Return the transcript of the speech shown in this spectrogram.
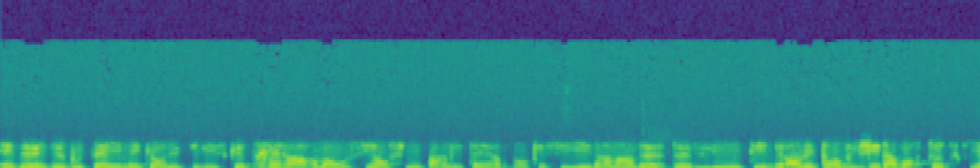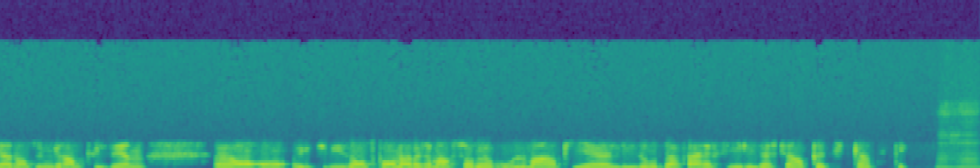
et de, bouteilles, mais qu'on utilise que très rarement aussi, on finit par les perdre. Donc, essayer vraiment de, de limiter. On n'est pas obligé d'avoir tout ce qu'il y a dans une grande cuisine. Euh, utilisons ce qu'on a vraiment sur le roulement, puis euh, les autres affaires, essayez de les acheter en petite quantité. Mhm.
